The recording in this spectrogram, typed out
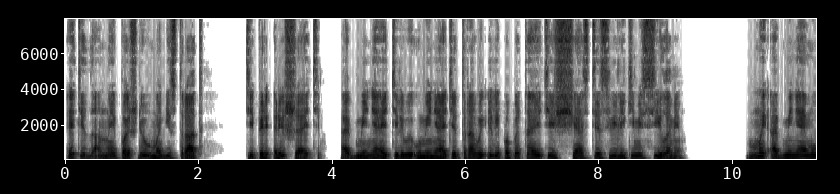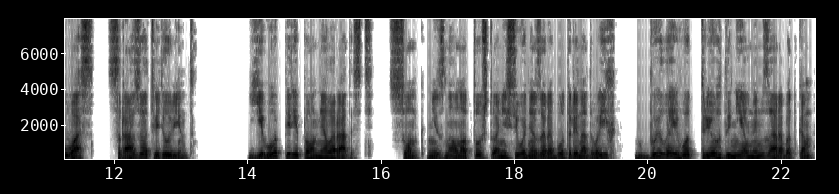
эти данные пошлю в магистрат. Теперь решайте, обменяете ли вы у меня эти травы или попытаетесь счастье с великими силами. Мы обменяем у вас, сразу ответил Винт. Его переполняла радость. Сонг не знал, но то, что они сегодня заработали на двоих, было его трехдневным заработком.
